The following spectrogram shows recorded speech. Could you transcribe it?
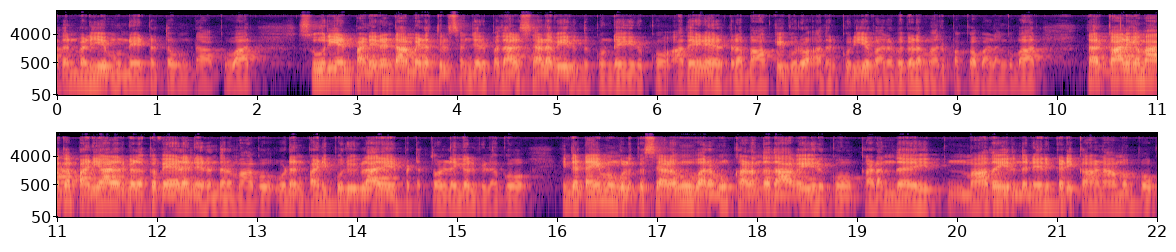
அதன் வழியே முன்னேற்றத்தை உண்டாக்குவார். சூரியன் பனிரெண்டாம் இடத்தில் சஞ்சரிப்பதால் செலவு இருந்து கொண்டே இருக்கும். அதே நேரத்தில் பாக்கி குரு அதற்குரிய வரவுகளை மறுபக்கம் வழங்குவார். தற்காலிகமாக பணியாளர்களுக்கு வேலை நிரந்தரமாகும். உடன் பணிபுரிவுகளால் ஏற்பட்ட தொல்லைகள் விலகும். இந்த டைம் உங்களுக்கு செலவும் வரவும் கலந்ததாக இருக்கும். கடந்த மாதம் இருந்த நெருக்கடி காணாமல் போக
